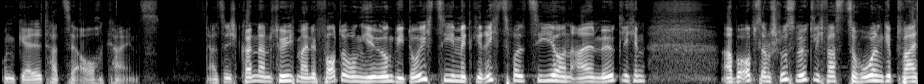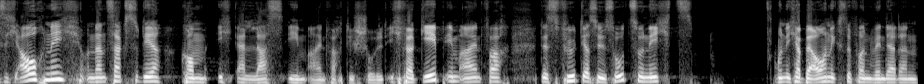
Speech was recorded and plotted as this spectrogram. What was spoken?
und Geld hat sie auch keins. Also ich kann dann natürlich meine Forderung hier irgendwie durchziehen mit Gerichtsvollzieher und allem Möglichen. Aber ob es am Schluss wirklich was zu holen gibt, weiß ich auch nicht. Und dann sagst du dir, komm, ich erlasse ihm einfach die Schuld. Ich vergebe ihm einfach. Das führt ja sowieso zu nichts. Und ich habe ja auch nichts davon, wenn der dann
